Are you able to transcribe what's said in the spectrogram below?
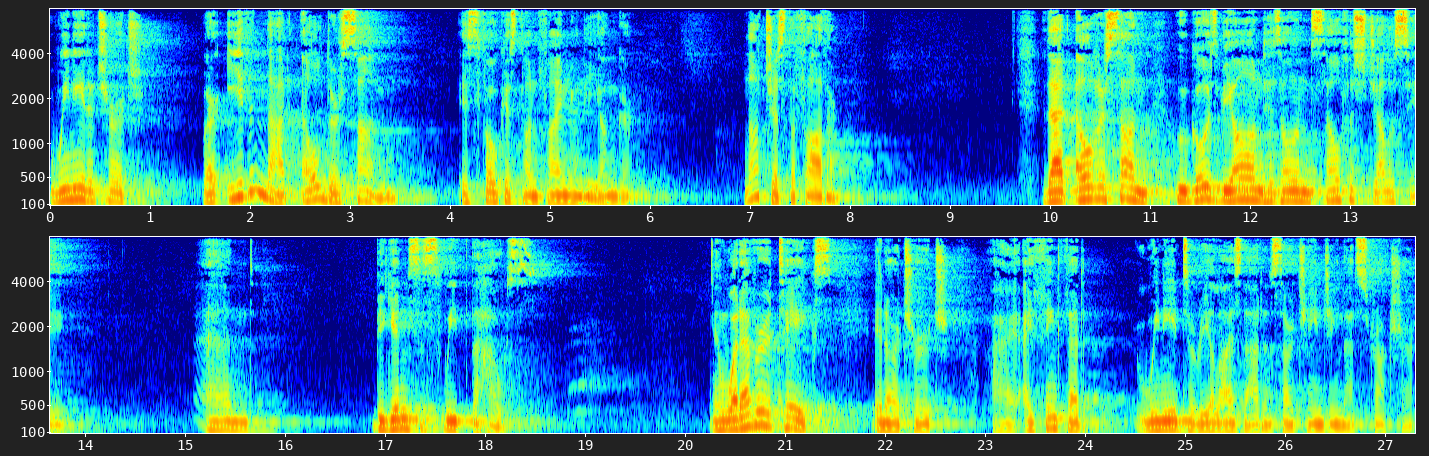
We need a church where even that elder son is focused on finding the younger, not just the father. That elder son who goes beyond his own selfish jealousy and begins to sweep the house. And whatever it takes in our church, I, I think that we need to realize that and start changing that structure.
